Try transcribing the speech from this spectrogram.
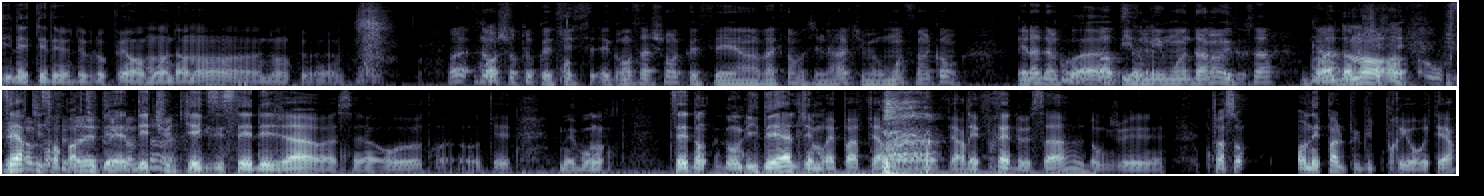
Il a été dé- développé en moins d'un an, euh, donc euh, Ouais, non, surtout que c'est- en sachant que c'est un vaccin en général, tu mets au moins 5 ans. Et là, d'un coup, Ouais, hop, ils ont mis moins d'un an et tout ça. moins d'un an. Certes, ils sont partis d'études qui existaient déjà, ouais, c'est autre, ok. Mais bon, tu sais, dans, dans l'idéal, j'aimerais pas faire, euh, faire les frais de ça. Donc, je vais. De toute façon, on n'est pas le public prioritaire.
